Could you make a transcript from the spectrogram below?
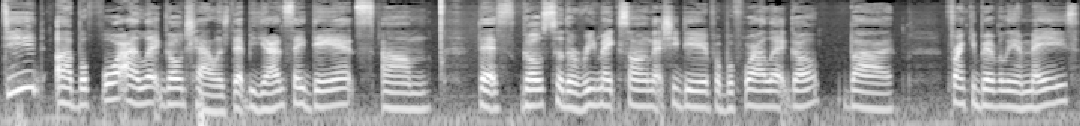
did uh, before I let go challenge that Beyonce dance um, that goes to the remake song that she did for Before I Let Go by Frankie Beverly and Maze.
